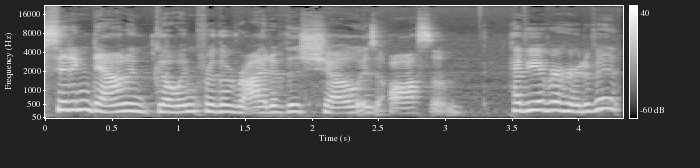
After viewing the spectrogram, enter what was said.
sitting down and going for the ride of this show is awesome. Have you ever heard of it?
